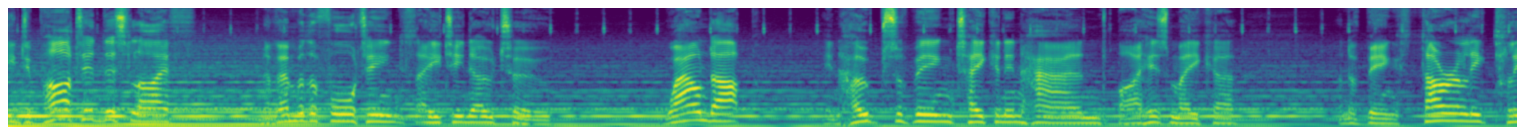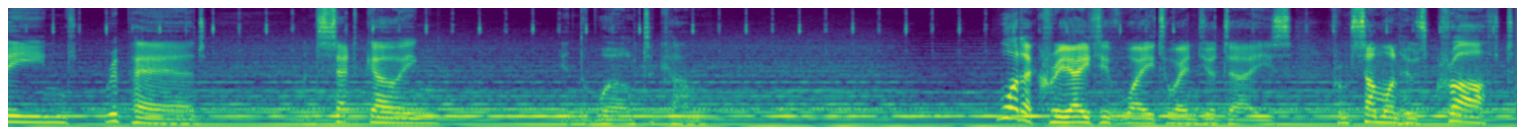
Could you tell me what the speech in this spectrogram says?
He departed this life November the 14th, 1802, wound up in hopes of being taken in hand by his Maker and of being thoroughly cleaned, repaired, and set going in the world to come. What a creative way to end your days from someone whose craft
